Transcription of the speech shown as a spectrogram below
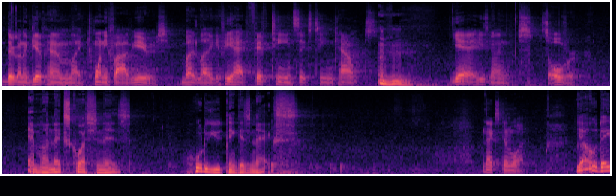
they're gonna give him like 25 years. But like if he had 15, 16 counts, Mm-hmm. yeah, he's gonna it's over. And my next question is, who do you think is next? Next in what? Yo, they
